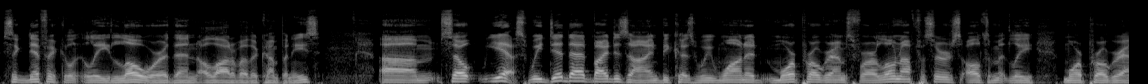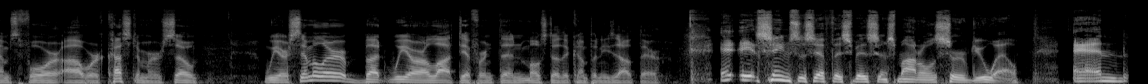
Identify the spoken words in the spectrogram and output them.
significantly lower than a lot of other companies. Um, so, yes, we did that by design because we wanted more programs for our loan officers, ultimately, more programs for our customers. So, we are similar, but we are a lot different than most other companies out there. It, it seems as if this business model has served you well. And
